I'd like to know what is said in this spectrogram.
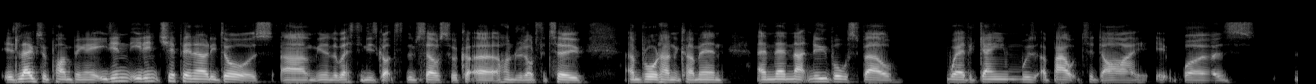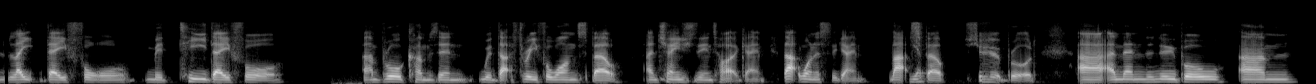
his legs were pumping. He didn't. He didn't chip in early doors. Um, you know, the West Indies got to themselves to a hundred odd for two, and Broad hadn't come in. And then that new ball spell, where the game was about to die. It was late day four, mid tea day four, and Broad comes in with that three for one spell and changes the entire game. That won us the game. That yep. spell, Stuart Broad, uh, and then the new ball um,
